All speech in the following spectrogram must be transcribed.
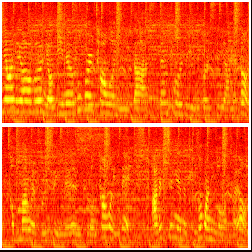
안녕하세요 여러분. 여기는 Hoover Tower입니다. Stanford University 안에서 전망을 볼 수 있는 그런 타워인데 아래층에는 도서관인 것 같아요.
